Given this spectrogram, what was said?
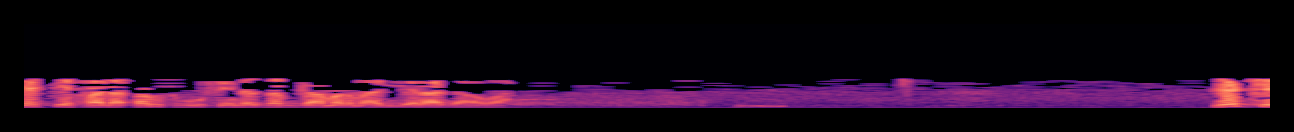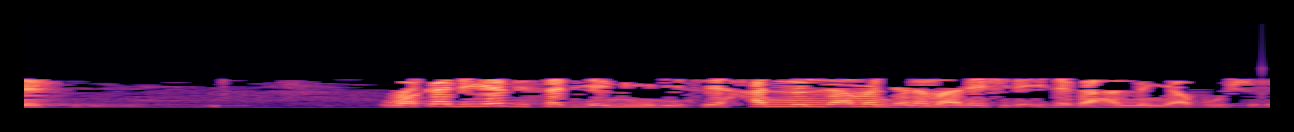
Yake falakamtu sai na zabga marmari yana gawa. Yace wa kad yadi sad yamini sai hannun daman da na mare shi da ije ga hannun ya bushe.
